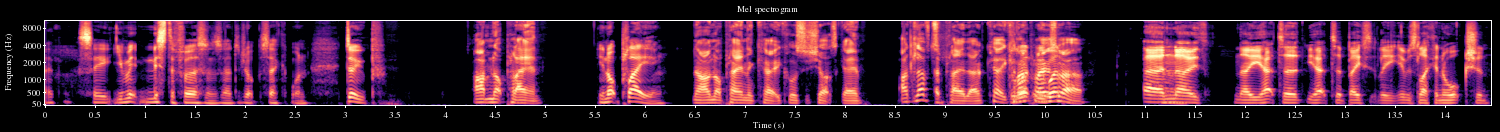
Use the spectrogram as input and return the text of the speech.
I see you mi- missed the first one, so I had to drop the second one. Dupe, I'm not playing. you're not playing. No, I'm not playing the Curtie Calls the Shots game. I'd love to play though. Curtie, can we I play we as well? Uh, Oh. no, no, you had to. You had to basically. It was like an auction.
